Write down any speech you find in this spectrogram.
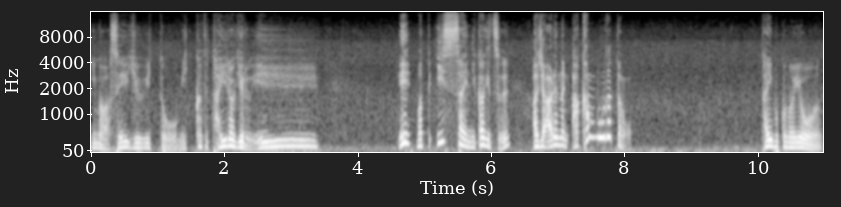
今は声優一頭を3日で平らげる。えー。え待って、1歳2ヶ月？あ、じゃああれ何赤ん坊だったの？大木のよう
